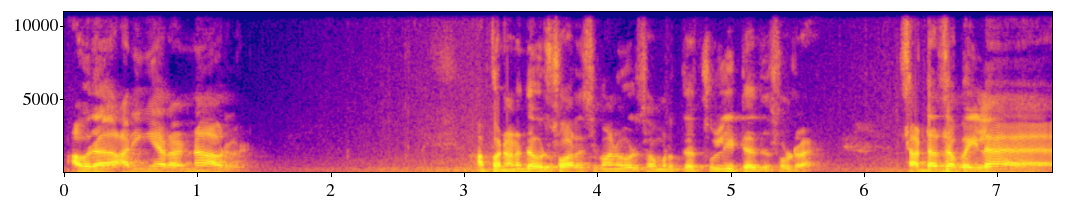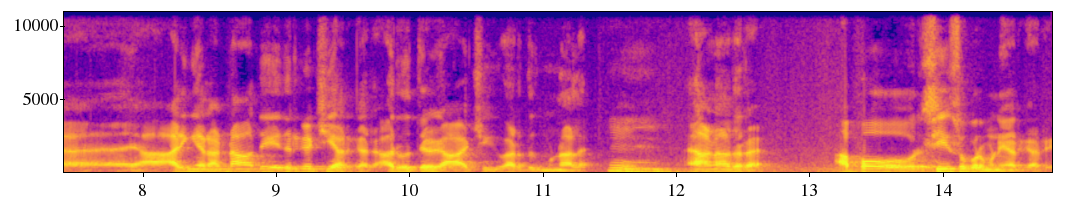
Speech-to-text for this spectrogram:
அவர் அறிஞர் அண்ணா அவர்கள். அப்போ நடந்த ஒரு சுவாரஸ்யமான ஒரு சமரத்தை சொல்லிட்டு சொல்கிறேன் சட்டசபையில் அறிஞர் அண்ணா வந்து எதிர்க்கட்சியாக இருக்கார். அறுபத்தேழு ஆட்சிக்கு வர்றதுக்கு முன்னால். அண்ணாதுரை. அப்போது ஒரு சி. சுப்பிரமணியம் இருக்கார்.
